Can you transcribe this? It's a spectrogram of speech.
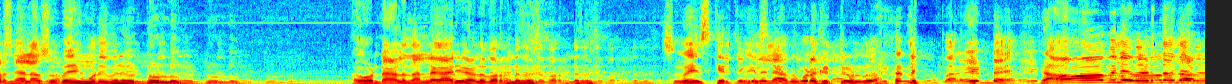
പറഞ്ഞാൽ ആ സുബൈയും കൂടി ഇവന് കിട്ടുള്ളൂ. അതുകൊണ്ട് ആൾ നല്ല കാര്യമാണ് ആൾ പറഞ്ഞത്. പറഞ്ഞത് സുബൈ അതുകൂടെ അതും കിട്ടുള്ളൂ. പറയണ്ടേ. രാവിലെ വരുന്നതാണ്.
